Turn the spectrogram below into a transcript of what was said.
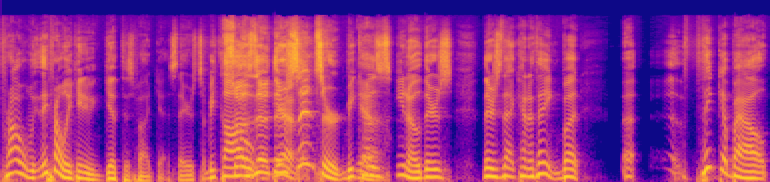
probably they probably can't even get this podcast there so because So, they're, they're yeah. censored because you know there's there's that kind of thing. But uh, think about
